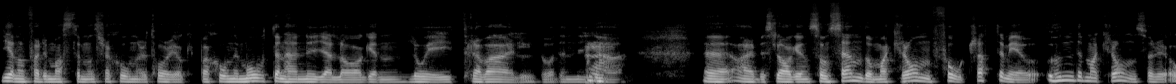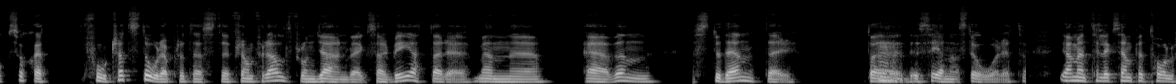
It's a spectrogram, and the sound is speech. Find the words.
genomförde massdemonstrationer och torgockupationer mot den här nya lagen, Louis Travail, då den nya mm. Eh, arbetslagen, som sen då Macron fortsatte med. Och under Macron så har det också skett fortsatt stora protester, framförallt från järnvägsarbetare, men eh, även studenter mm. det senaste året. Ja men till exempel 12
